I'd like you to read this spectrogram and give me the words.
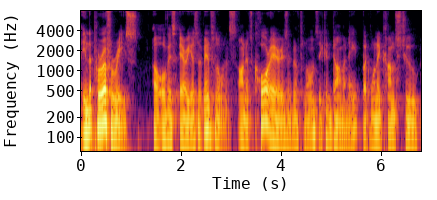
in the peripheries of its areas of influence. On its core areas of influence, it can dominate, but when it comes to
